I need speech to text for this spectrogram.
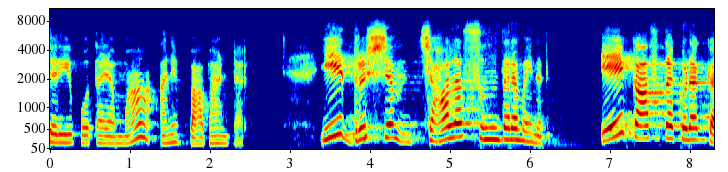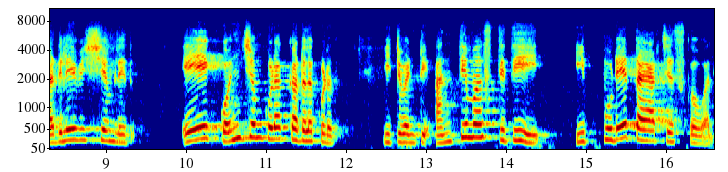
జరిగిపోతాయమ్మా అని బాబా అంటారు. ఈ దృశ్యం చాలా సుందరమైనది. ఏ కాస్త కూడా కదిలే విషయం లేదు. ఏ కొంచెం కూడా కదలకూడదు. ఇటువంటి అంతిమ స్థితి ఇప్పుడే తయారు చేసుకోవాలి.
